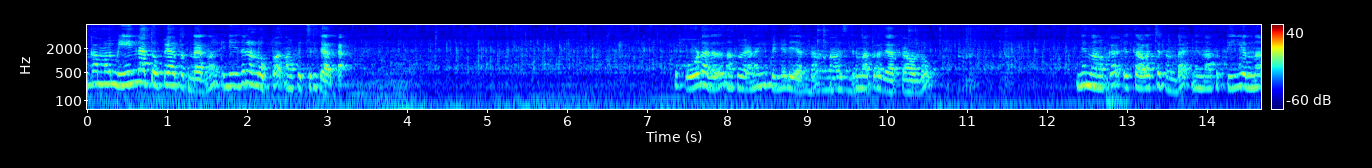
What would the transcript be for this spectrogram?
നമുക്ക് നമ്മൾ മീനിനകത്ത് ഉപ്പ് ചേർത്തിട്ടുണ്ടായിരുന്നു. ഇനി ഇതിനുള്ള ഉപ്പ് നമുക്ക് ഇച്ചിരി ചേർക്കാം. ഉപ്പ് കൂടരുത് നമുക്ക് വേണമെങ്കിൽ പിന്നീട് ചേർക്കാം. ആവശ്യത്തിന് മാത്രമേ ചേർക്കാവുള്ളൂ. ഇനി നമുക്ക് ഇത് തിളച്ചിട്ടുണ്ട്. ഇനി നമുക്ക് തീ ഒന്ന്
